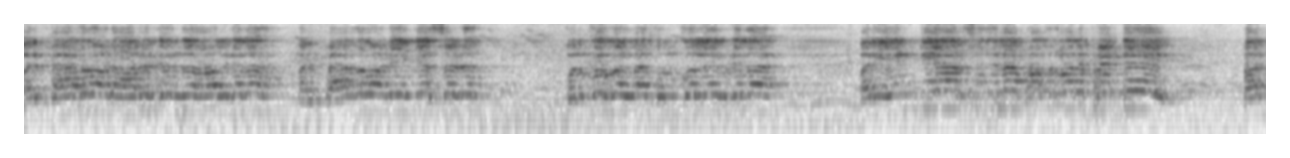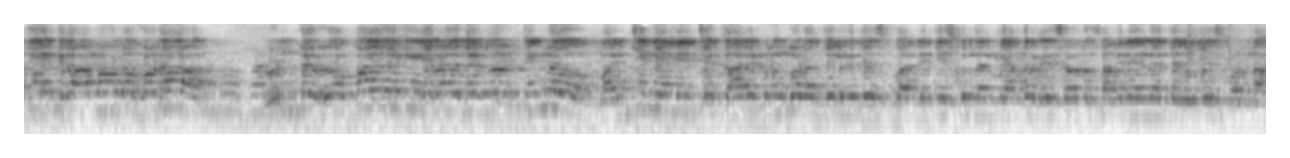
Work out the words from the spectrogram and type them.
మరి పేదవాడు ఆరోగ్యం పేదవాడు చేస్తాడు కొనుక్కోగలరా? కొనుక్కోలేరు కదా. మరి ఎన్టీఆర్ సుజలా పథకాన్ని పెట్టి ప్రతి గ్రామంలో కూడా రెండు రూపాయలకి ఇరవై లీటర్ల టిన్ను మంచి నీళ్ళు ఇచ్చే కార్యక్రమం కూడా తెలుగుదేశం పార్టీ తీసుకుందని మీ అందరికీ సవినయంగా తెలియజేసుకుంటున్నా.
